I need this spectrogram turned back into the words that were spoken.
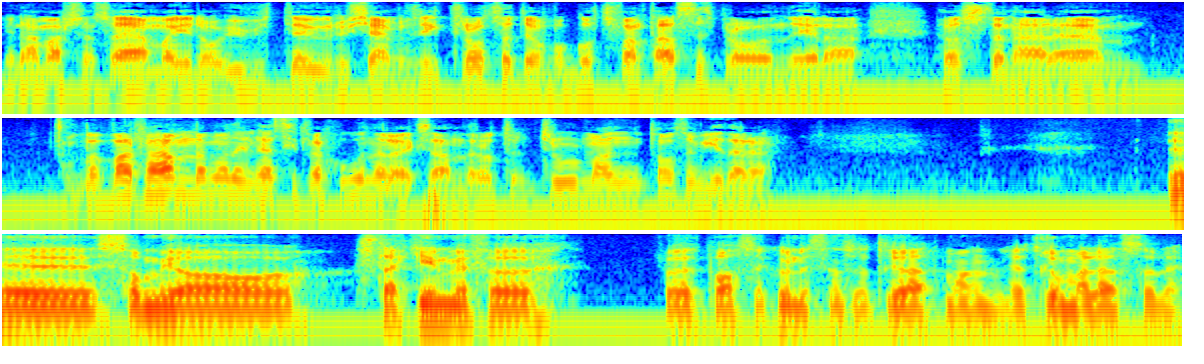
den här matchen så är man ju då ute ur Champions League trots att det har gått fantastiskt bra under hela hösten här. Uh, varför hamnar man i den här situationen Alexander och tror man tar sig vidare? Eh, som jag stack in med för för ett par sekunder sedan så tror jag att man, jag tror man löser det.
